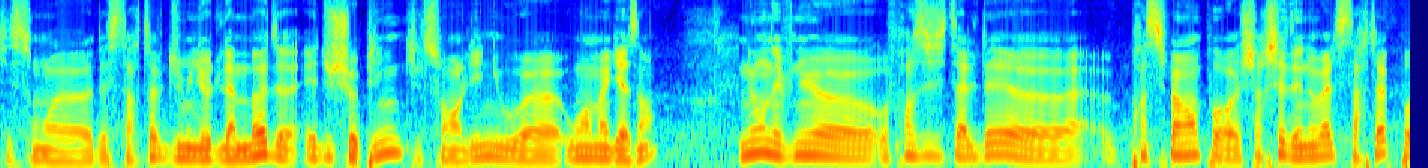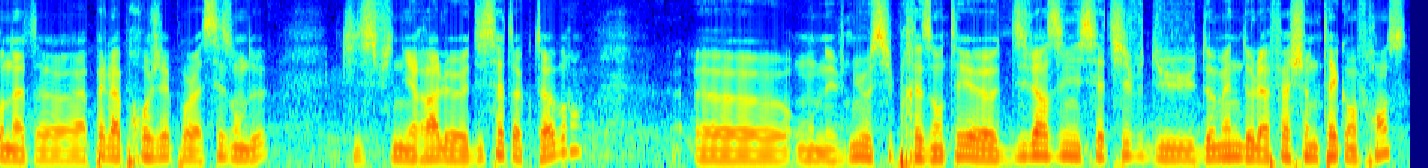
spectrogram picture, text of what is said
qui sont euh, des startups du milieu de la mode et du shopping, qu'ils soient en ligne ou, euh, en magasin. Nous, on est venu euh, au France Digital Day principalement pour chercher des nouvelles startups pour notre appel à projet pour la saison 2, qui se finira le 17 octobre. on est venu aussi présenter diverses initiatives du domaine de la fashion tech en France,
